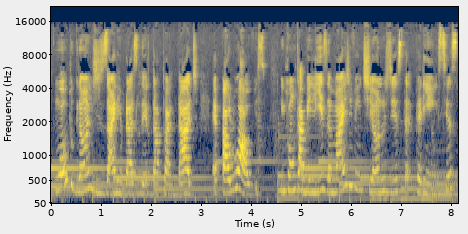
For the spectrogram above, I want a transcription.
Um outro grande designer brasileiro da atualidade é Paulo Alves, que contabiliza mais de 20 anos de experiências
